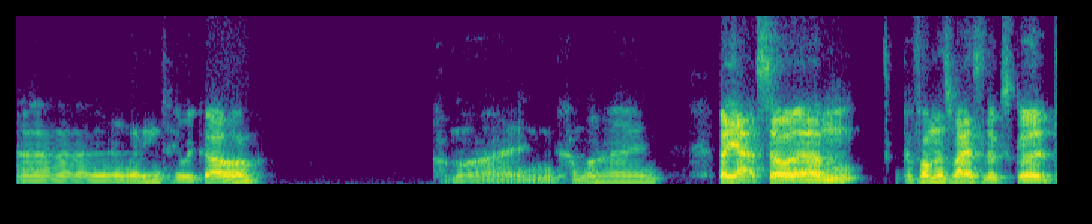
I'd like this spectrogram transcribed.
And here we go. Come on, come on. But yeah, so um, performance-wise looks good.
